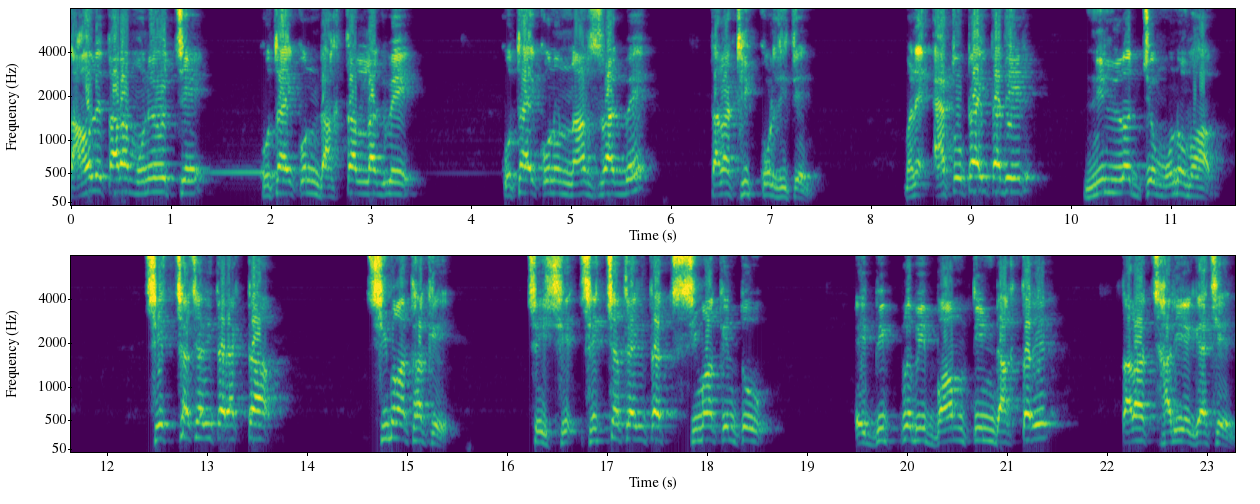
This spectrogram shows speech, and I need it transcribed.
তাহলে তারা মনে হচ্ছে কোথায় কোন ডাক্তার লাগবে, কোথায় কোন নার্স লাগবে, তারা ঠিক করে দিতেন। মানে এতটাই তাদের নির্লজ্জ মনোভাব। স্বেচ্ছাচারিতার একটা সীমা থাকে। সেই স্বে- স্বেচ্ছাচারিতার সীমা কিন্তু এই বিপ্লবী বাম তিন ডাক্তারের তারা ছাড়িয়ে গেছেন।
